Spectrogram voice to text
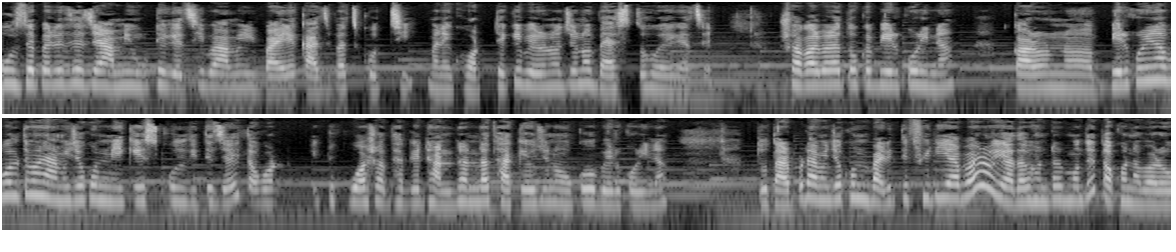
বুঝতে পেরেছে যে আমি উঠে গেছি বা আমি বাইরে কাজবাজ করছি মানে ঘর থেকে বেরোনোর জন্য ব্যস্ত হয়ে গেছে। সকালবেলা তো ওকে বের করি না, কারণ বের করি না বলতে মানে আমি যখন মেয়েকে স্কুল দিতে যাই তখন একটু কুয়াশা থাকে, ঠান্ডা ঠান্ডা থাকে, ওই জন্য ওকেও বের করি না। তো তারপরে আমি যখন বাড়িতে ফিরি আবার ওই আধা ঘণ্টার মধ্যে তখন আবার ও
